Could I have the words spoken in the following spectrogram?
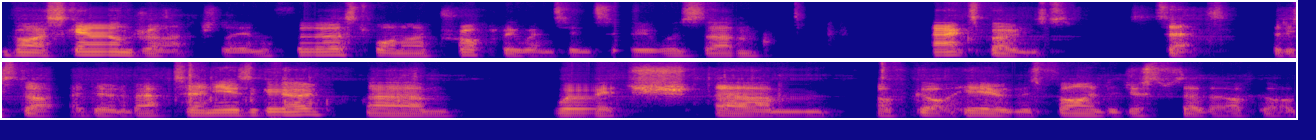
via Scoundrel actually, and the first one I properly went into was um, Axe Bones set that he started doing about ten years ago, um, which um, I've got here in this binder just so that I've got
